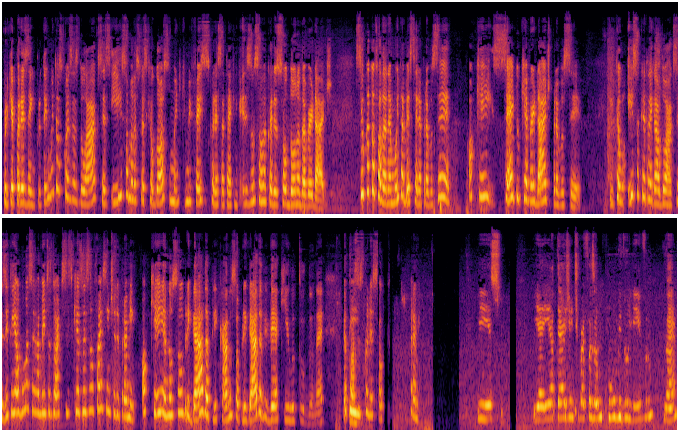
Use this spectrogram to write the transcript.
Porque, por exemplo, tem muitas coisas do Access, e isso é uma das coisas que eu gosto muito, que me fez escolher essa técnica. Eles não são aqueles, eu sou o dono da verdade. Se o que eu tô falando é muita besteira para você, ok, segue o que é verdade para você. Então, isso que é legal do Axis. E tem algumas ferramentas do Axis que às vezes não faz sentido para mim. Ok, eu não sou obrigada a aplicar, não sou obrigada a viver aquilo tudo, né? Eu posso Sim. escolher só para mim. Isso. E aí até a gente vai fazer um clube do livro, né?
